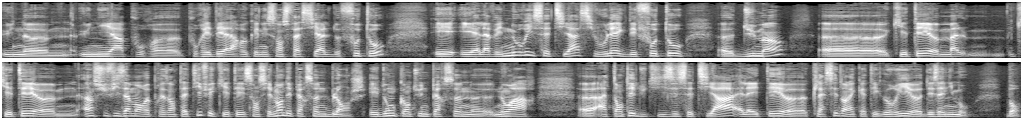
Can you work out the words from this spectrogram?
une, une IA pour, aider à la reconnaissance faciale de photos. Et, elle avait nourri cette IA, si vous voulez, avec des photos euh, d'humains. Euh, qui étaient, euh, étaient insuffisamment représentatifs et qui étaient essentiellement des personnes blanches. Et donc, quand une personne noire a tenté d'utiliser cette IA, elle a été classée dans la catégorie des animaux. Bon,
